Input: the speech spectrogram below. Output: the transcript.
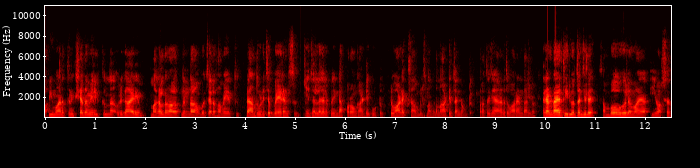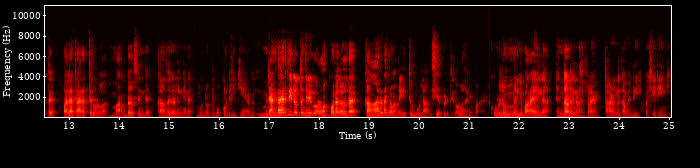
അഭിമാനത്തിന് ക്ഷതമേൽക്കുന്ന ഒരു കാര്യം മകളുടെ ഭാഗത്ത് നിന്ന് ഉണ്ടാകുമ്പോൾ ചില സമയത്ത് ഭ്രാന്ത് പിടിച്ച പേരൻസ് ഇതെല്ലാം ചിലപ്പോൾ ഇതിന്റെ അപ്പുറവും കാട്ടിക്കൂട്ടും. ഒരുപാട് എക്സാമ്പിൾസ് നമ്മുടെ നാട്ടിൽ തന്നെ ഉണ്ട്. പ്രത്യേകിച്ച് ഞാനടുത്ത് പറയണ്ടല്ലോ. രണ്ടായിരത്തി ഇരുപത്തഞ്ചിലെ സംഭവബഹുലമായ ഈ വർഷത്തെ പല തരത്തിലുള്ള മർഡേഴ്സിന്റെ കഥകൾ ഇങ്ങനെ മുന്നോട്ട് പോയിക്കൊണ്ടിരിക്കുകയാണ്. രണ്ടായിരത്തി ഇരുപത്തഞ്ചിൽ ഇതുപോലുള്ള കൊലകളുടെ കാരണങ്ങളാണ് ഏറ്റവും കൂടുതൽ അതിശയപ്പെടുത്തിയതുള്ള കാര്യം പറയാൻ കൂടുതലൊന്നും എനിക്ക് പറയാനില്ല. എന്താണ് നിങ്ങളുടെ അഭിപ്രായം? താഴെ ഒന്ന് കമന്റ് ചെയ്യും അപ്പൊ ശരിയെങ്കിൽ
